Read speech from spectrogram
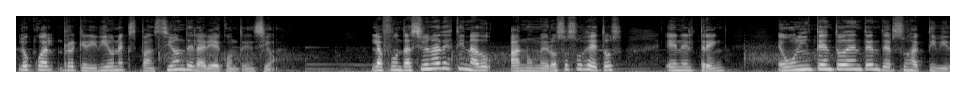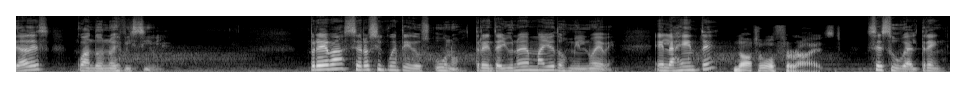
lo cual requeriría una expansión del área de contención. La Fundación ha destinado a numerosos sujetos en el tren en un intento de entender sus actividades cuando no es visible. Prueba 052-1, 31 de mayo de 2009. El agente se sube al tren,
